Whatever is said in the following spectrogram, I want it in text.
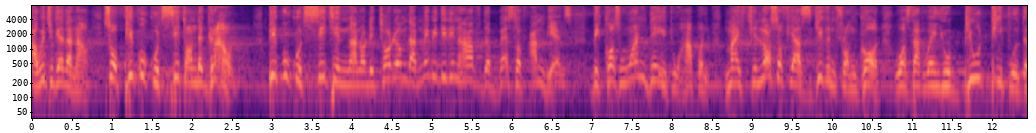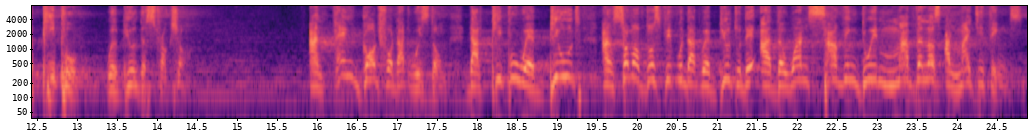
are we together now? So people could sit on the ground. People could sit in an auditorium that maybe didn't have the best of ambience because one day it will happen. My philosophy as given from god was that when you build people the people will build the structure and thank God for that wisdom that people were built and some of those people that were built today are the ones serving doing marvelous and mighty things.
